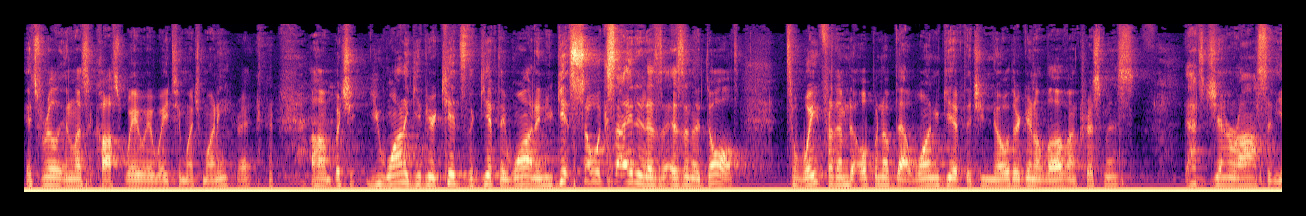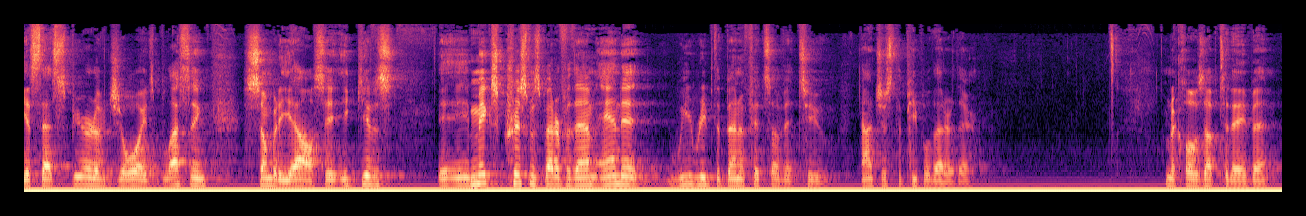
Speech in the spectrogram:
It's really, unless it costs way, way, way too much money, right? um, but you, you want to give your kids the gift they want, and you get so excited as, as an adult to wait for them to open up that one gift that you know they're going to love on Christmas. That's generosity. It's that spirit of joy. It's blessing somebody else. It, it gives it, it makes Christmas better for them, and it, we reap the benefits of it too, not just the people that are there. I'm going to close up today, but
